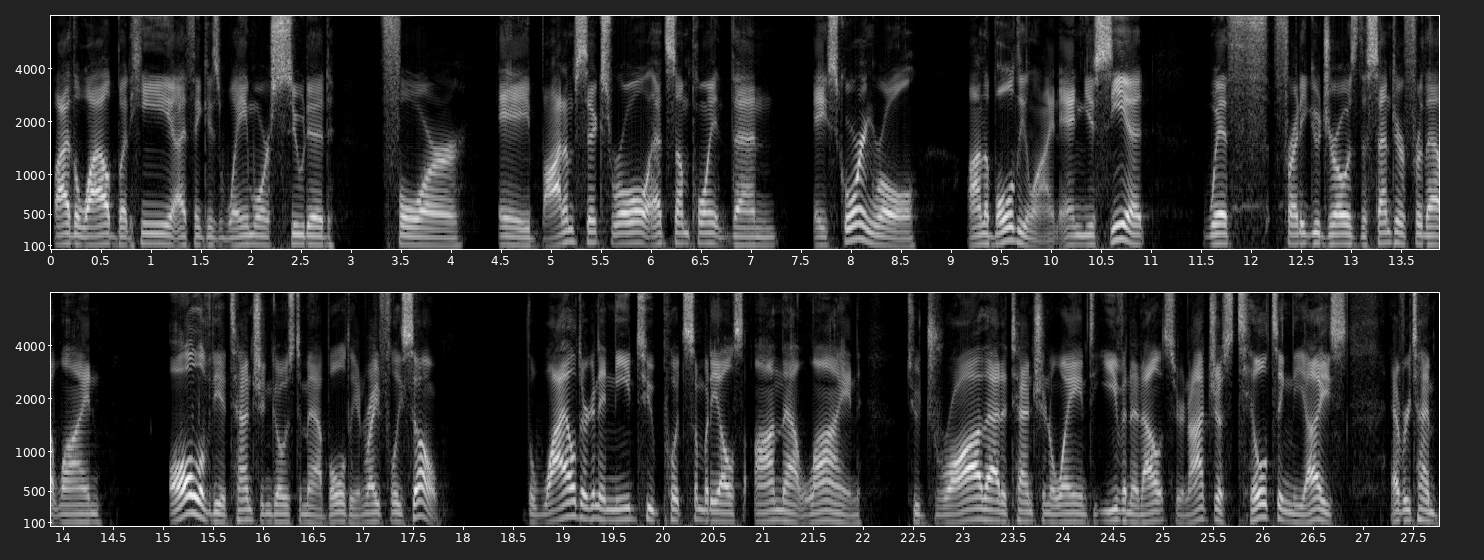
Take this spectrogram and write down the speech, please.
by the Wild, but he I think is way more suited for a bottom six role at some point than a scoring role on the Boldy line. And you see it with Freddie Gaudreau as the center for that line. All of the attention goes to Matt Boldy, and rightfully so. The Wild are going to need to put somebody else on that line to draw that attention away and to even it out so you're not just tilting the ice every time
